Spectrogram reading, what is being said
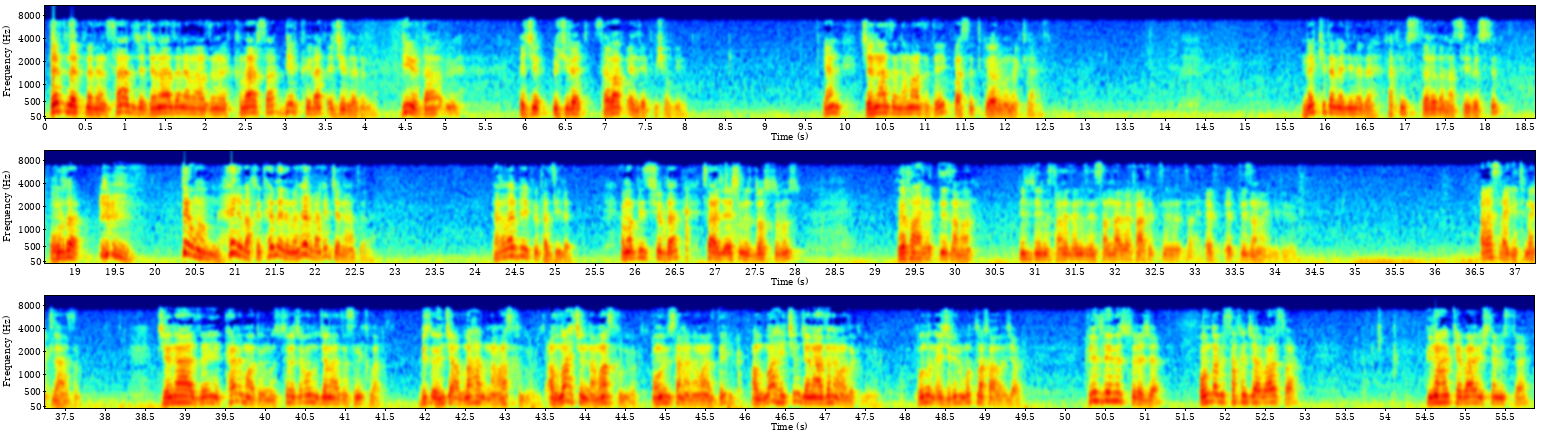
defnetmeden sadece cenaze namazını kılarsa bir kıyrat ecirle dönüyor. Bir daha ecir, ücret, sevap elde etmiş oluyor. Yani cenaze namazı deyip basit görmemek lazım. Mekke'de, Medine'de Rabbim sizlere de nasip etsin. Orada devamlı her vakit hemen hemen her vakit cenaze var. Ne kadar büyük bir fazilet. Ama biz şurada sadece eşimiz, dostumuz vefat ettiği zaman bildiğimiz, tanıdığımız insanlar vefat ettiği, ettiği zaman gidiyoruz. Ara sıra gitmek lazım. Cenazeyi tanımadığımız sürece onun cenazesini kılarız. Biz önce Allah'a namaz kılıyoruz. Allah için namaz kılıyoruz. O insana namaz değil. Allah için cenaze namazı kılıyoruz. Bunun ecrini mutlaka alacak. Bildiğimiz sürece onda bir sakınca varsa günah-ı kebair işlemişse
